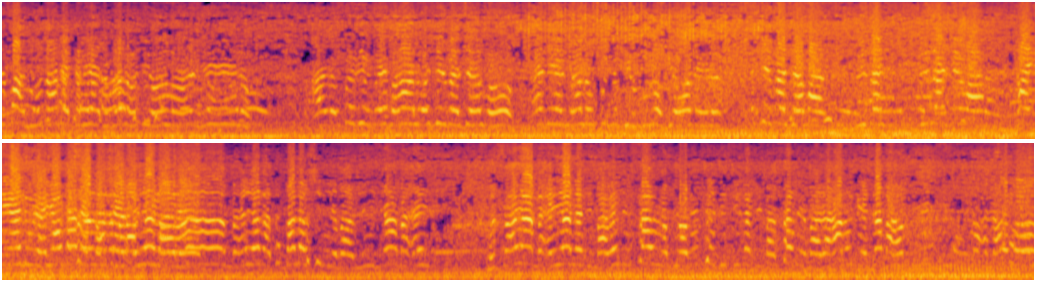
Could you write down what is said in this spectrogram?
ကြည့်ဟောကျမအမျိုးသားနဲ့ကလေးကသဘာတော်ကြည့်ဟောပါလို့အားလုံးပြည့်ပေးပါလို့ရှိမှကျကိုအဲ့ဒီများလို့ပြည့်ပြည့်ဘူးလို့ပြောနေတယ်အရှိမှကျမဒီတိုင်းဒီတိုင်းကျမခိုင်နေရလူရရောက်တဲ့ဘာလဲတော့ရပါလားမရတာတပတ်လို့ရှိနေပါပြီညမအဲ့ဘယ်စားရမအဲ့ရနဲ့ဒီမှာလည်းဒီစောင်းလို့ပြောနေဖြစ်ဒီဒီနဲ့ဒီမှာစောင်းနေပါလားအားလုံးကြည့်ကြပါဦးတော့အနောက်တော့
